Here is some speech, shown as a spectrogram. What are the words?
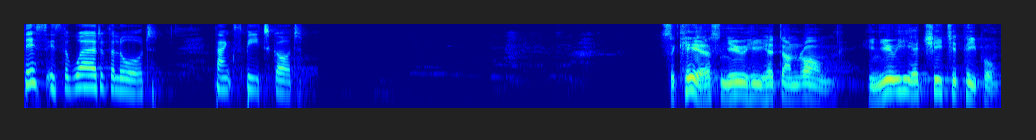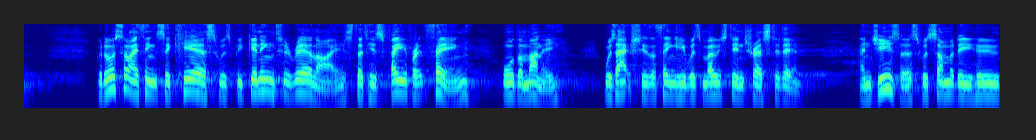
This is the word of the Lord. Thanks be to God. Zacchaeus knew he had done wrong. He knew he had cheated people. But also, I think Zacchaeus was beginning to realize that his favorite thing, all the money, was actually the thing he was most interested in. And Jesus was somebody who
